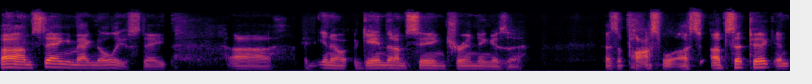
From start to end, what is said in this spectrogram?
Uh, I'm staying in Magnolia State. Uh, you know, a game that I'm seeing trending as a as a possible us, upset pick. And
